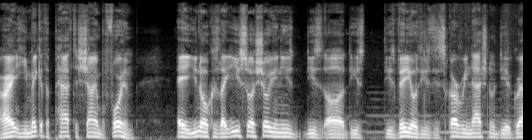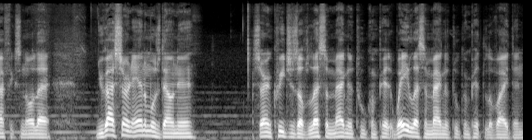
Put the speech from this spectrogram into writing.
All right, he maketh a path to shine before him. Hey, you know, cause like Esau show you in these these uh these these videos, these Discovery National Geographics and all that. You got certain animals down there, certain creatures of lesser magnitude compared, way lesser magnitude compared to Leviathan,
